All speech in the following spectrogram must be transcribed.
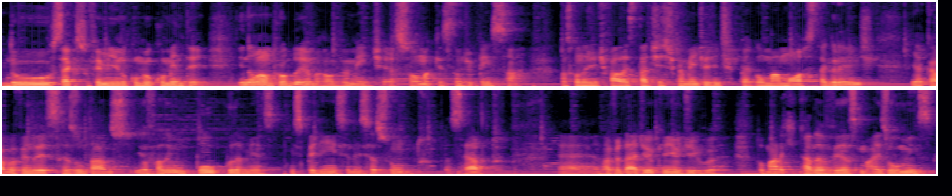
do sexo feminino, como eu comentei. E não é um problema, obviamente, é só uma questão de pensar. Mas quando a gente fala estatisticamente, a gente pega uma amostra grande e acaba vendo esses resultados. E eu falei um pouco da minha experiência nesse assunto, tá certo? É, na verdade, eu, que eu digo, tomara que cada vez mais homens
